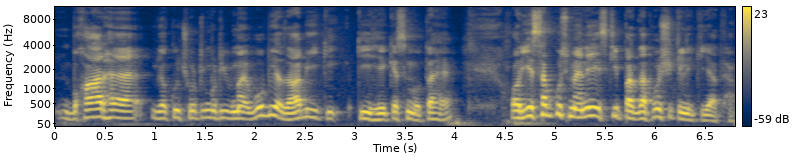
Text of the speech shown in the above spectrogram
بخار ہے یا کوئی چھوٹی موٹی بیماری، وہ بھی عذاب ہی کی کی ہے، قسم ہوتا ہے۔ اور یہ سب کچھ میں نے اس کی پردہ پوشی کے لیے کیا تھا۔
